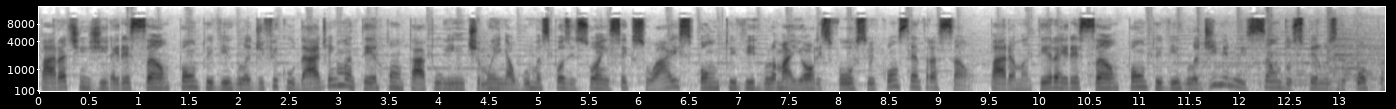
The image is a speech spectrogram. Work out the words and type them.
para atingir a ereção, ponto e vírgula, dificuldade em manter contato íntimo em algumas posições sexuais, ponto e vírgula, maior esforço e concentração para manter a ereção, ponto e vírgula, diminuição dos pelos no corpo,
